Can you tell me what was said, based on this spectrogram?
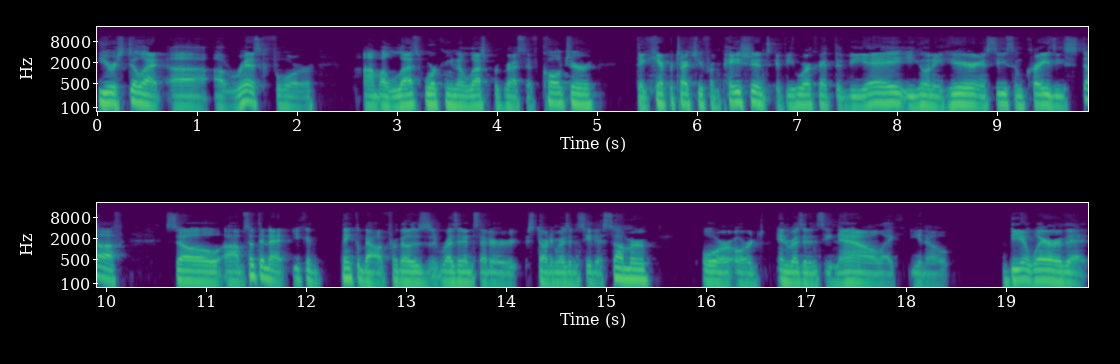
you're still at uh, a risk for um, a less working in a less progressive culture. They can't protect you from patients. If you work at the VA, you're going to hear and see some crazy stuff. So um, something that you can think about for those residents that are starting residency this summer or or in residency now, like you know, be aware that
